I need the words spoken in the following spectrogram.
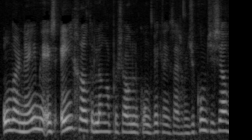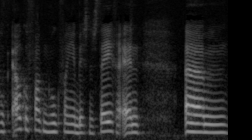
ondernemen is één grote lange persoonlijke ontwikkelingsreis. Want je komt jezelf op elke fucking hoek van je business tegen en um,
